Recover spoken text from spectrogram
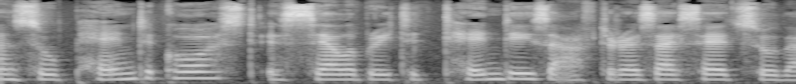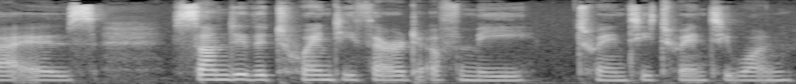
And so Pentecost is celebrated 10 days after, as I said, so that is Sunday, the 23rd of May, 2021.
